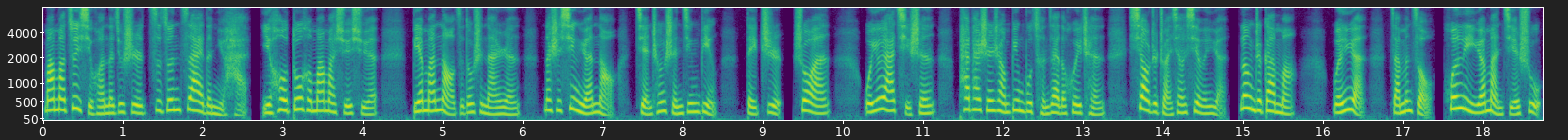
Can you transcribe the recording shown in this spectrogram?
妈妈最喜欢的就是自尊自爱的女孩，以后多和妈妈学学，别满脑子都是男人，那是性缘脑，简称神经病，得治。说完，我优雅起身，拍拍身上并不存在的灰尘，笑着转向谢文远，愣着干嘛？文远，咱们走。婚礼圆满结束，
